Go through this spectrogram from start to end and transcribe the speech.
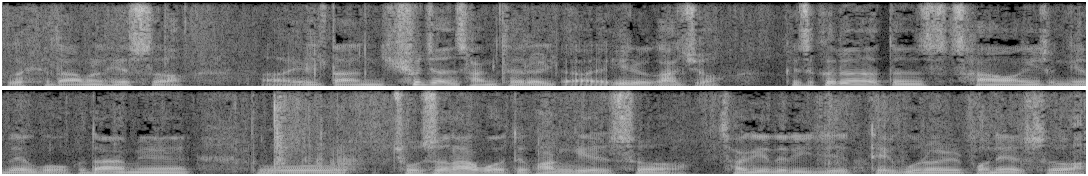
그 회담을 해서 어, 일단 휴전 상태를 어, 이뤄가죠. 그래서 그런 어떤 상황이 전개되고 그 다음에 또 조선하고 어떤 관계에서 자기들이 이제 대군을 보내서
